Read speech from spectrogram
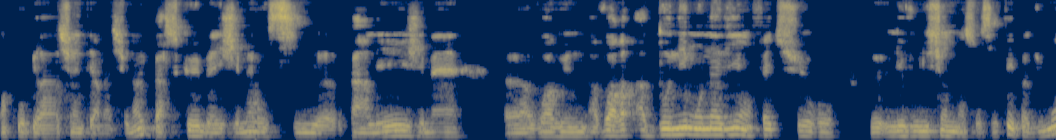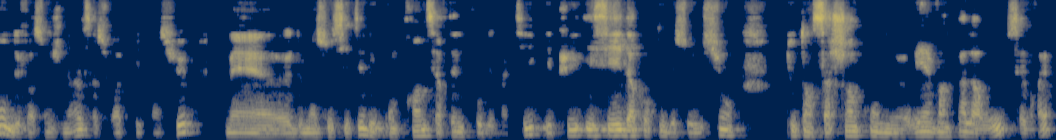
en coopération internationale parce que ben, j'aimais aussi euh, parler, j'aimais avoir une, avoir à donner mon avis en fait sur euh, l'évolution de ma société, pas du monde de façon générale, ça sera prétentieux, mais euh, de ma société, de comprendre certaines problématiques et puis essayer d'apporter des solutions, tout en sachant qu'on ne réinvente pas la roue, c'est vrai,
